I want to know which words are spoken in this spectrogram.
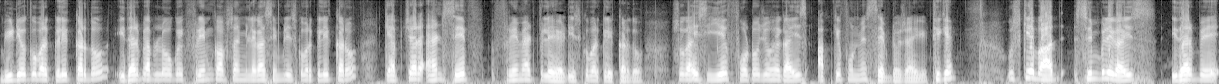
वीडियो के ऊपर क्लिक कर दो। इधर पे आप लोगों को एक फ्रेम का ऑप्शन मिलेगा। सिंपली इसके ऊपर क्लिक करो। Capture and save frame at play head इसके ऊपर क्लिक कर दो। सो so गाइस ये फ़ोटो जो है गाइस आपके फ़ोन में सेव्ड हो जाएगी, ठीक है? उसके बाद सिंपली गाइस इधर पे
